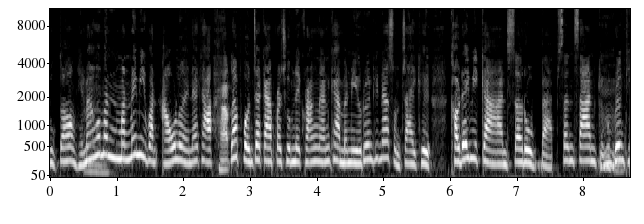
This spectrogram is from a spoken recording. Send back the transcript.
ถูกต้องเห็นไหมว่ามันมันไม่มีวันเอาเลยนะคะครับและผลจากการประชุมในครั้งนั้นค่ะมันมีเรื่องที่น่าสนใจคือ เขาได้มีการสรุปแบบสั้นๆ เกี่ยวกับเรื่อง t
